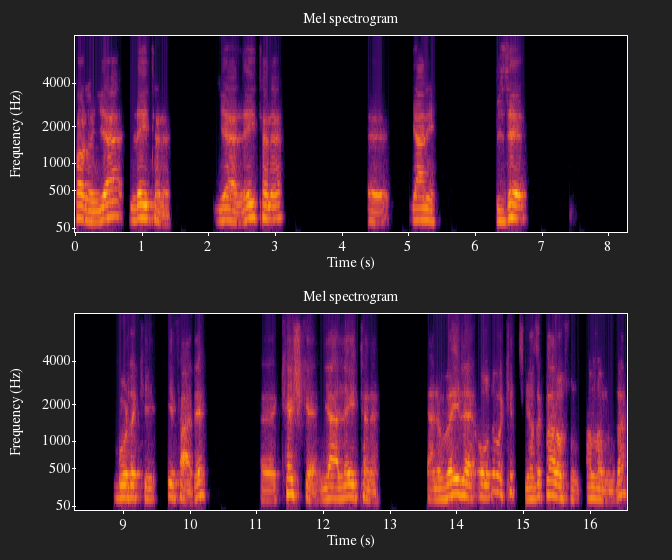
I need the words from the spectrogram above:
pardon ye leytene ye leytene yani bize buradaki ifade e, keşke ya leytene yani veyle olduğu vakit yazıklar olsun anlamında.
